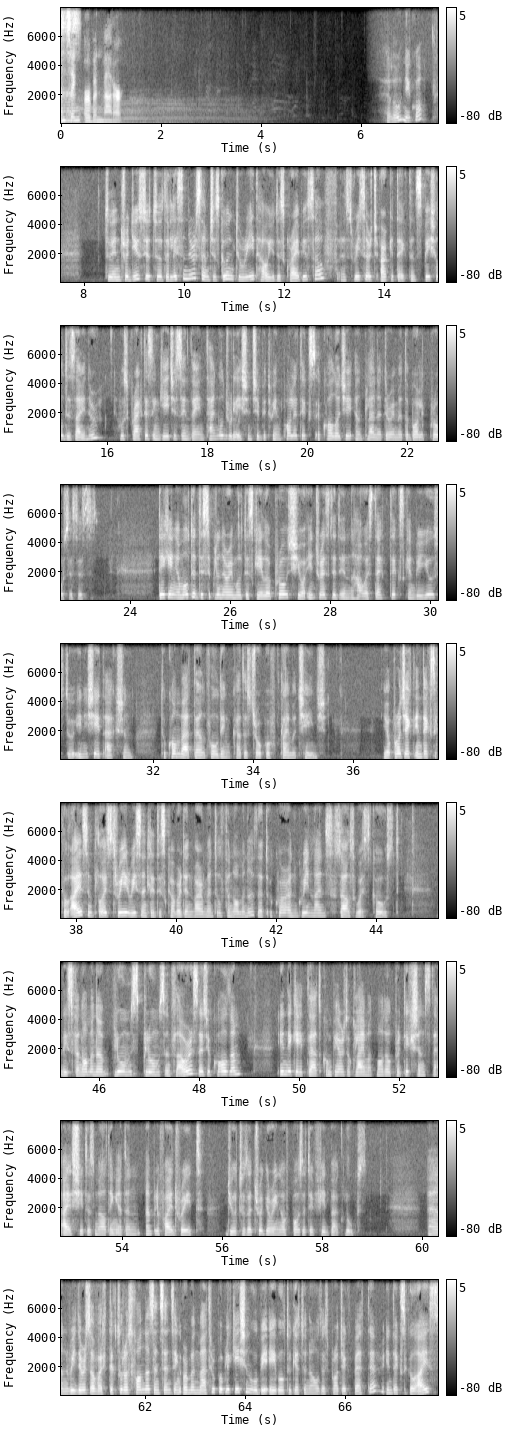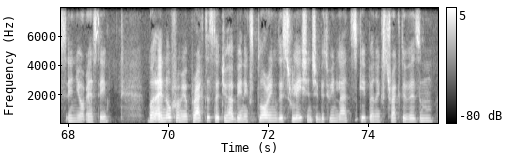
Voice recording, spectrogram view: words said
Sensing Urban Matter. Hello, Nico. To introduce you to the listeners, I'm just going to read how you describe yourself as research architect and spatial designer whose practice engages in the entangled relationship between politics, ecology, and planetary metabolic processes. Taking a multidisciplinary, multiscale approach, you are interested in how aesthetics can be used to initiate action to combat the unfolding catastrophe of climate change. Your project Indexical Ice employs three recently discovered environmental phenomena that occur on Greenland's southwest coast. These phenomena, blooms, plumes, and flowers, as you call them, indicate that compared to climate model predictions, the ice sheet is melting at an amplified rate due to the triggering of positive feedback loops. And readers of Architektūros Fondas and Sensing Urban Matter publication will be able to get to know this project better, in Indexical Ice, in your essay. But I know from your practice that you have been exploring this relationship between landscape and extractivism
